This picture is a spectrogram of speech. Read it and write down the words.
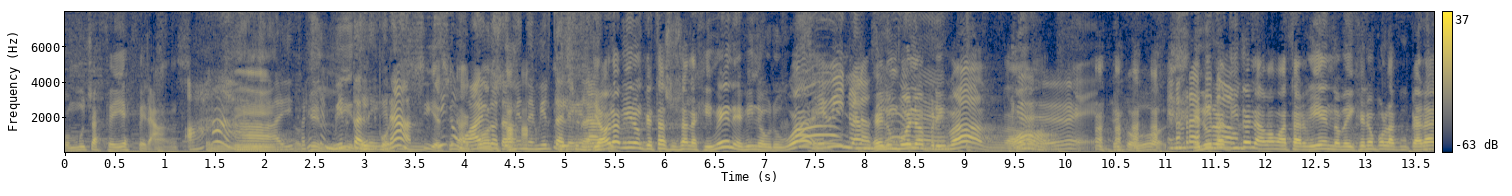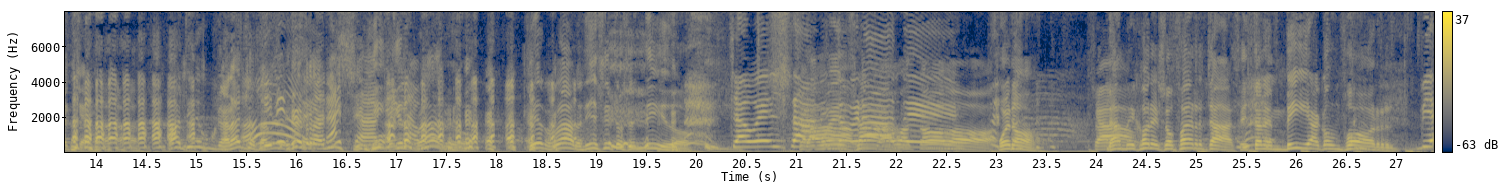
con mucha fe y esperanza. Ah, lindo, y qué parece Mirta es Legrand. poesía, es una algo cosa. también de Mirta Legrand. Y ahora vieron que está Susana Jiménez, vino a Uruguay. Se vino la En un vuelo privado. Qué cogor. En un En ratito... un ratito la vamos a estar viendo, me dijeron por la cucaracha. Ah, tiene cucaracha también. Qué rarísimo. Qué, qué raro. Qué raro, tiene cierto sentido. Chao, Elsa. Beso Elsa. Chao a todos. Bueno, las mejores ofertas están en Vía Confort. Vía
